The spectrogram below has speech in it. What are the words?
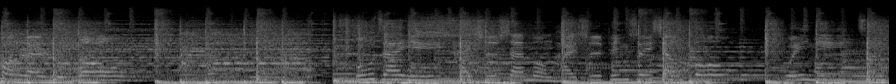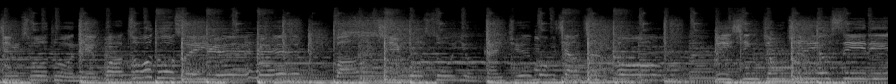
恍然如梦。不在意海誓山盟还是萍水相逢为你 city.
